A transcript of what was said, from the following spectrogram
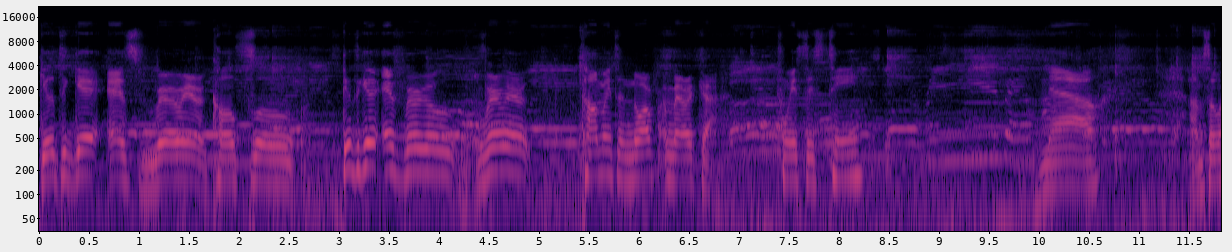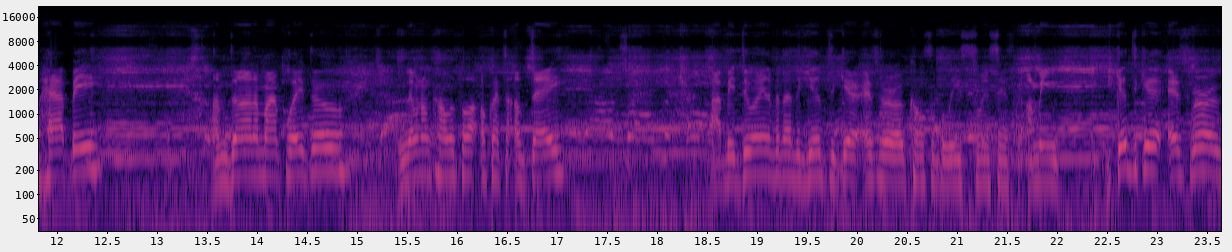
Guilty Gear S Very Console Guilty Gear S Very Very coming to North America 2016. Now I'm so happy. I'm done on my playthrough. On comments below. Okay, to update. I'll be doing for the Guilty Gear Ezreal Console Police 2016. I mean, Guilty Gear Ezreal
